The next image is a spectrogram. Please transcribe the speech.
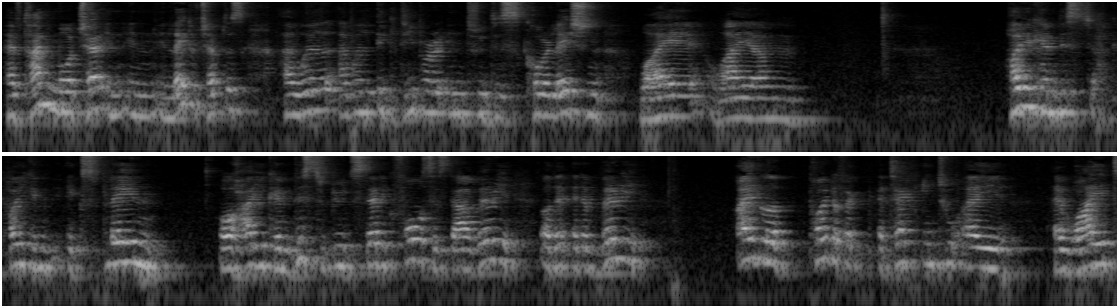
have time in more in, in, in later chapters, I will I will dig deeper into this correlation. Why why um, how you can how you can explain or how you can distribute static forces that are very at a very idler point of attack into a a wide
